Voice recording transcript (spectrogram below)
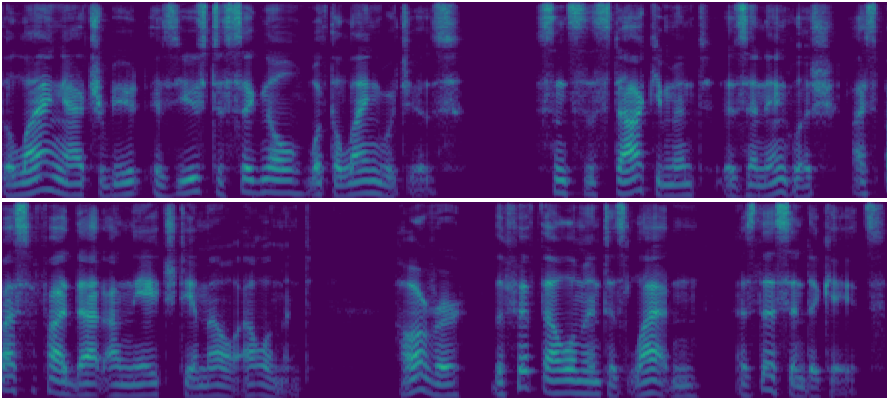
The lang attribute is used to signal what the language is. Since this document is in English, I specified that on the HTML element. However, the fifth element is Latin, as this indicates.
